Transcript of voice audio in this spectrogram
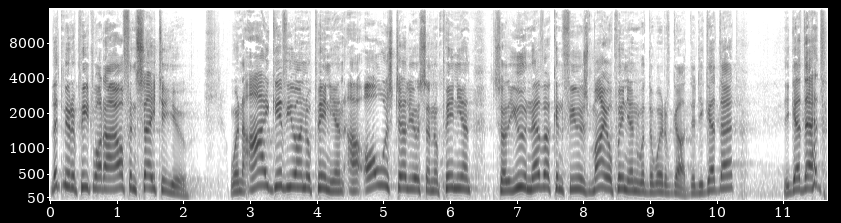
Let me repeat what I often say to you. When I give you an opinion, I always tell you it's an opinion so you never confuse my opinion with the Word of God. Did you get that? You get that?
